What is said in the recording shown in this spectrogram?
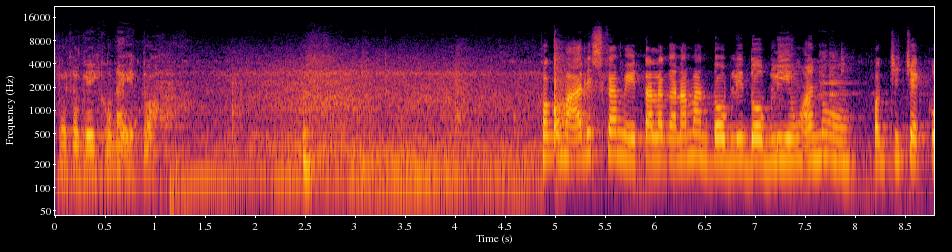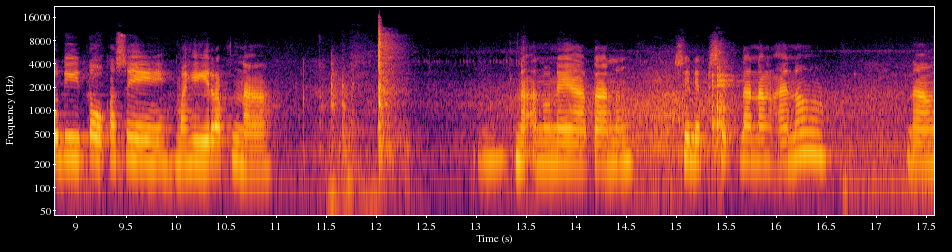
Ito, lagay ko na ito. Pag umaalis kami, talaga naman, doble-doble yung ano, pag-check ko dito kasi mahirap na. Na ano na yata, ng sinipsip na ng ano, ng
